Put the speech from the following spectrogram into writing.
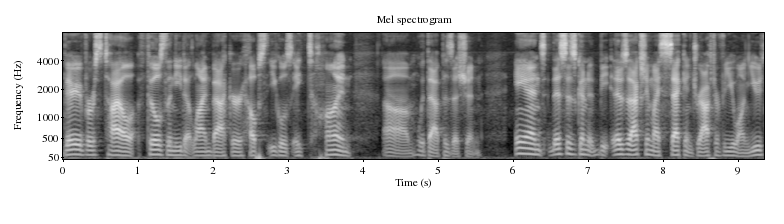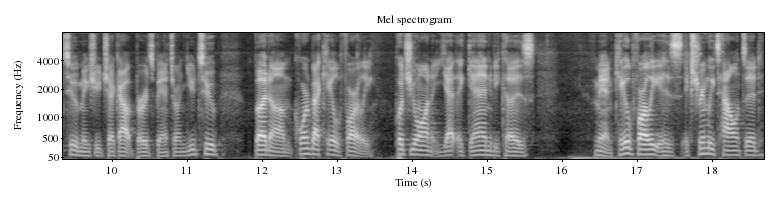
very versatile, fills the need at linebacker, helps the Eagles a ton um, with that position. And this is going to be, this is actually my second draft review on YouTube. Make sure you check out Birds Banter on YouTube. But um, cornerback Caleb Farley, put you on yet again because, man, Caleb Farley is extremely talented.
